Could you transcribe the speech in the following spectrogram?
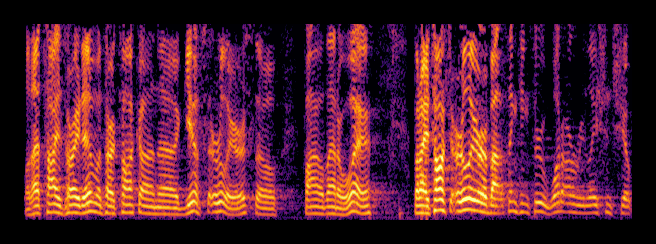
Well, that ties right in with our talk on uh, gifts earlier, so file that away. But I talked earlier about thinking through what our relationship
